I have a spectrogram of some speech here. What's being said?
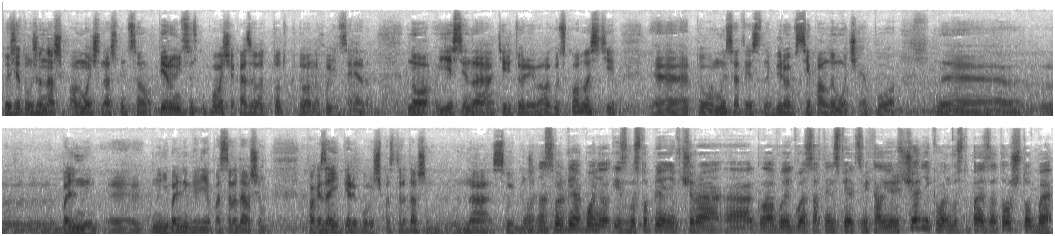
То есть это уже наши полномочия, наш функционал. Первую медицинскую помощь оказывает тот, кто находится рядом. Но если на территории Вологодской области, э, то мы, соответственно, берем все полномочия по э, больным, э, ну не больным, вернее, пострадавшим, показания первой помощи пострадавшим на свой бюджет. Ну, насколько я понял из выступления вчера главы госавтоинспекции Михаила Юрьевича Черникова, он выступает за то, чтобы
